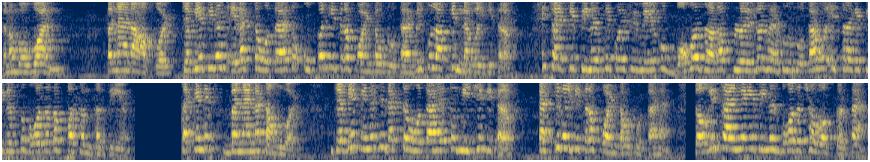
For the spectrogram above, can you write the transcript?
तो नंबर वन बनाना अपवर्ड जब ये पीनस इरेक्ट होता है तो ऊपर की तरफ़ पॉइंट आउट होता है, बिल्कुल आपकी नवल की तरफ़। इस टाइप के पीनस से कोई फीमेल को बहुत ज़्यादा प्लेजर महसूस होता है, वो इस तरह के पीनस को बहुत ज़्यादा पसंद करती है। सेकेंड इज़ बनाना डाउनवर्ड जब ये पीनस इरेक्ट होता है तो नीचे की तरफ़ टेस्टिकल की तरफ़ पॉइंट आउट होता है। डॉगी स्टाइल में ये पीनस बहुत अच्छा वर्क करता है।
